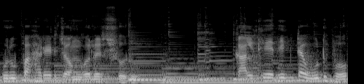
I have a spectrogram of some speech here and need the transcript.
কুরু পাহাড়ের জঙ্গলের শুরু। কালকে এদিকটা উঠবো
